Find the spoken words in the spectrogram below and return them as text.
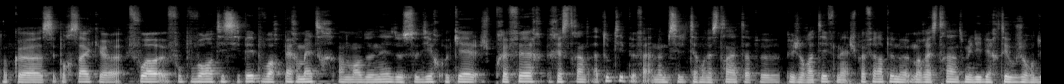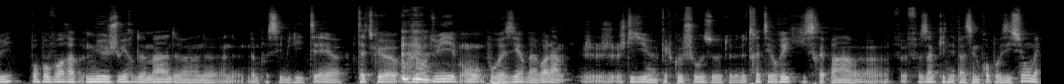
Donc euh, c'est pour ça que faut faut pouvoir anticiper, pouvoir permettre à un moment donné de se dire, ok, je préfère restreindre un tout petit peu, enfin même si le terme restreint est un peu péjoratif, mais je préfère un peu me, restreindre mes libertés aujourd'hui pour pouvoir mieux jouir demain de, de, de, possibilités. Euh, peut-être que aujourd'hui on pourrait se dire, ben voilà, je, je dis quelque chose de, très théorique qui serait pas euh, faisable, qui n'est pas une proposition, mais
